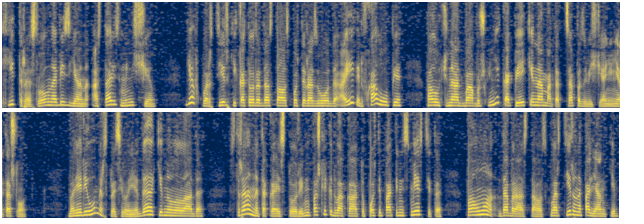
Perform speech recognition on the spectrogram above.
«Хитрая, словно обезьяна, остались мы ни с чем. Я в квартирке, которая досталась после развода, а Игорь в халупе, полученной от бабушки. Ни копейки нам от отца по завещанию не отошло. «Валерий умер?» – спросила я. «Да», – кивнула Лада. «Странная такая история. Мы пошли к адвокату. После папиной смерти-то полно добра осталось. Квартира на полянке.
